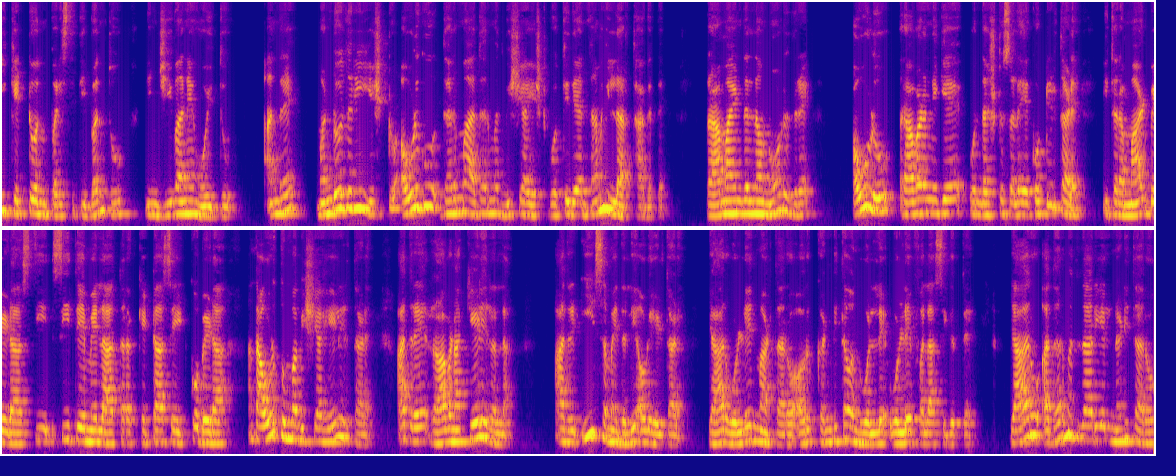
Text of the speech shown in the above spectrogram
ಈ ಕೆಟ್ಟ ಒಂದು ಪರಿಸ್ಥಿತಿ ಬಂತು. ನಿನ್ ಜೀವನೇ ಹೋಯ್ತು. ಅಂದ್ರೆ ಮಂಡೋದರಿ ಎಷ್ಟು, ಅವಳಿಗೂ ಧರ್ಮ, ಅಧರ್ಮದ ವಿಷಯ ಎಷ್ಟು ಗೊತ್ತಿದೆ ಅಂತ ನಮಗೆ ಇಲ್ಲ ಅರ್ಥ ಆಗುತ್ತೆ. ರಾಮಾಯಣದಲ್ಲಿ ನಾವು ನೋಡಿದ್ರೆ ಅವಳು ರಾವಣನಿಗೆ ಒಂದಷ್ಟು ಸಲಹೆ ಕೊಟ್ಟಿರ್ತಾಳೆ. ಈ ತರ ಮಾಡ್ಬೇಡ, ಸೀ ಸೀತೆಯ ಮೇಲೆ ಆ ತರ ಕೆಟ್ಟ ಆಸೆ ಇಟ್ಕೋಬೇಡ ಅಂತ ಅವಳು ತುಂಬಾ ವಿಷಯ ಹೇಳಿರ್ತಾಳೆ. ಆದ್ರೆ ರಾವಣ ಕೇಳಿರಲ್ಲ. ಆದ್ರೆ ಈ ಸಮಯದಲ್ಲಿ ಅವಳು ಹೇಳ್ತಾಳೆ, ಯಾರು ಒಳ್ಳೇದ್ ಮಾಡ್ತಾರೋ ಅವ್ರಿಗೆ ಖಂಡಿತ ಒಂದು ಒಳ್ಳೆ ಒಳ್ಳೆ ಫಲ ಸಿಗುತ್ತೆ. ಯಾರು ಅಧರ್ಮದ ದಾರಿಯಲ್ಲಿ ನಡೀತಾರೋ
